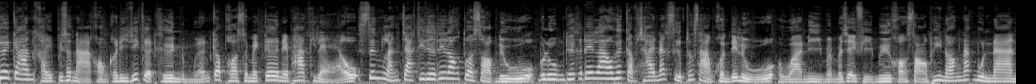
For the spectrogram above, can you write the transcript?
ด้วยการไขปริศนาของคดีที่เกิดขึ้นเหมือนกับพอสเมเกอร์ในภาคที่แล้ว ซึ่งหลังจากที่เธอได้ลองตรวจสอบดูบรูมเธอก็ได้เล่าให้กับชายนักสืบทั้ง 3 คนได้รู้ว่านี่มันไม่ใช่ฝีมือของสองพี่น้องนักบุญนั้น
